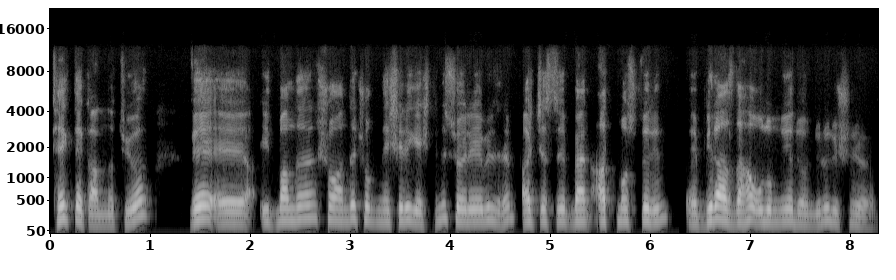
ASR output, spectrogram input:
tek tek anlatıyor ve e, idmanların şu anda çok neşeli geçtiğini söyleyebilirim. Açıkçası ben atmosferin e, biraz daha olumluya döndüğünü düşünüyorum.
